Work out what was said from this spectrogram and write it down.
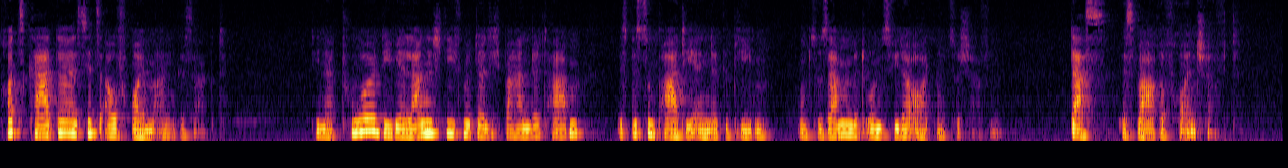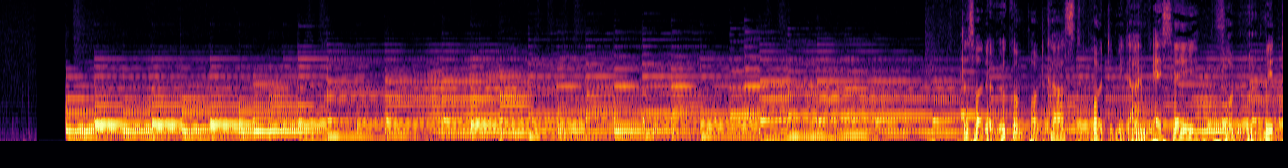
Trotz Kater ist jetzt Aufräumen angesagt. Die Natur, die wir lange stiefmütterlich behandelt haben, ist bis zum Partyende geblieben, um zusammen mit uns wieder Ordnung zu schaffen. Das ist wahre Freundschaft. Das war der Ökom-Podcast, heute mit einem Essay von und mit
